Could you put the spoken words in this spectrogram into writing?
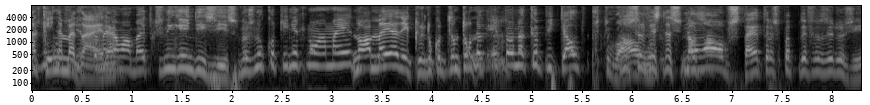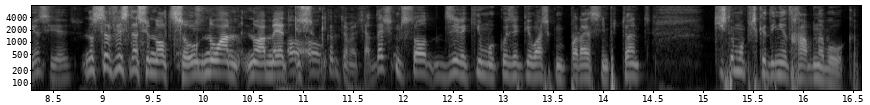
aqui na Madeira. Também não há médicos, ninguém diz isso, mas no continente não há médicos. Não há médicos. No, então, na, então na capital de Portugal no Serviço Nacional, não há obstetras para poder fazer urgências. No Serviço Nacional de Saúde não há, não há médicos. Oh, oh, Deixa-me só dizer aqui uma coisa que eu acho que me parece importante que isto é uma pescadinha de rabo na boca.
